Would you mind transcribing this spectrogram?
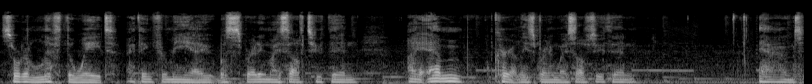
sort of lift the weight. I think for me i was spreading myself too thin. I am currently spreading myself too thin and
